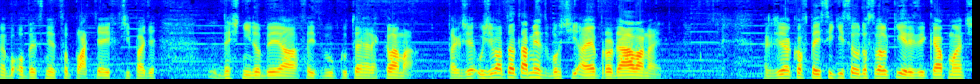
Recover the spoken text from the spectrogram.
nebo obecně co platí v případě dnešní doby a Facebooku to je reklama. Takže uživatel tam je zboží a je prodávaný. Takže jako v té síti jsou dost velký rizika, mač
